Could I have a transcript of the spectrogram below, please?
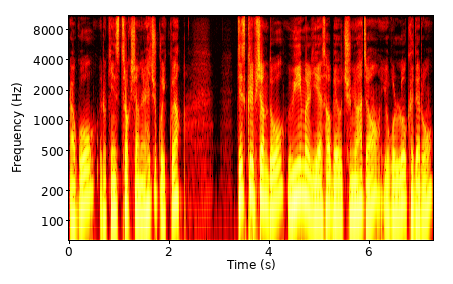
라고 이렇게 인스트럭션을 해주고 있고요. 디스크립션도 위임을 위해서 매우 중요하죠. 이걸로 그대로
